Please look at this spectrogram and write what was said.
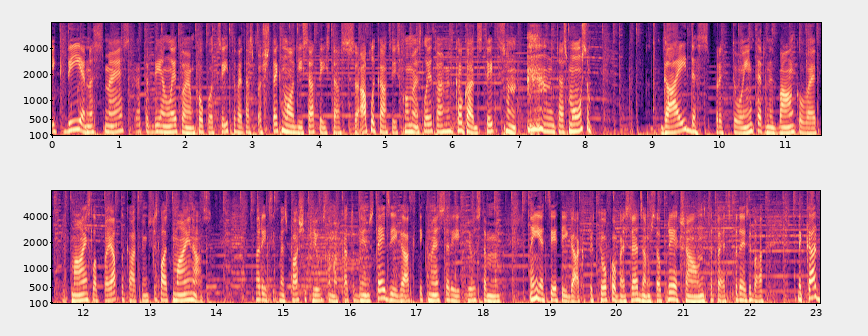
ikdienas mēs katru dienu lietojam kaut ko citu, vai tās pašas tehnoloģijas attīstās, aplikācijas, ko mēs lietojam, ir kaut kādas citas. Un tās mūsu gaidas pret to internetu banku vai pret mājaslapu vai aplikāciju, viņas visu laiku mainās. Arī cik mēs paši kļūstam ar katru dienu steidzīgāki, tik mēs arī kļūstam neiecietīgāka pret to, ko mēs redzam sev priekšā. Tāpēc patiesībā nekad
